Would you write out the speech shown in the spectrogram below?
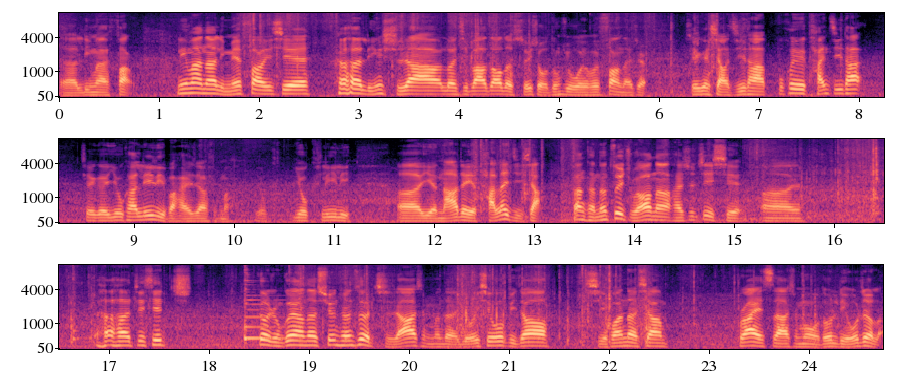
呃，另外放。另外呢，里面放一些零食啊，乱七八糟的随手东西我也会放在这儿。这个小吉他不会弹吉他，这个尤克里里吧还是叫什么尤尤克里里，呃，也拿着也弹了几下。但可能最主要呢，还是这些啊，这些纸，各种各样的宣传册纸啊什么的，有一些我比较喜欢的，像 Price 啊什么，我都留着了，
